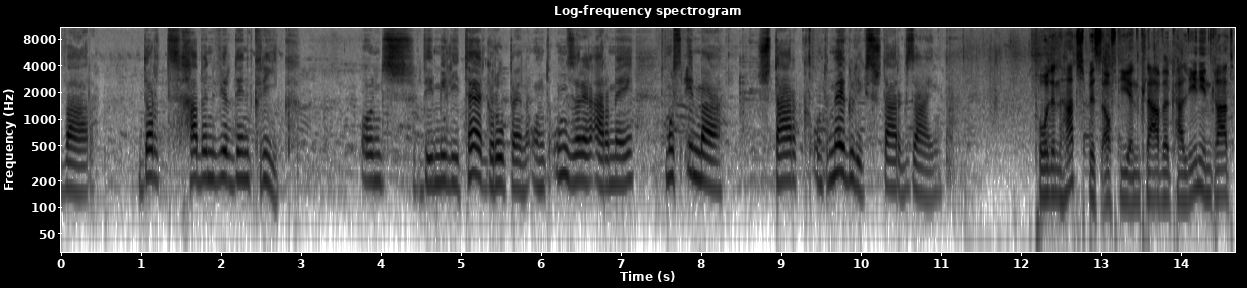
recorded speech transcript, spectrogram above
war. Dort haben wir den Krieg. Und die Militärgruppen und unsere Armee muss immer stark und möglichst stark sein. Polen hat, bis auf die Enklave Kaliningrad,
